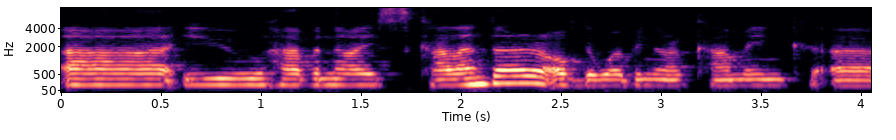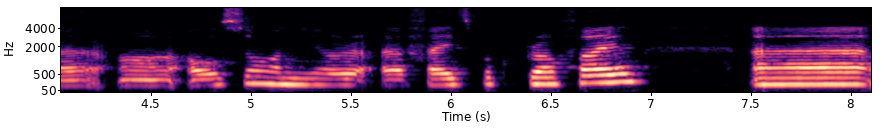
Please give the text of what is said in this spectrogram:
Uh, you have a nice calendar of the webinar coming uh, also on your uh, Facebook profile. Uh,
